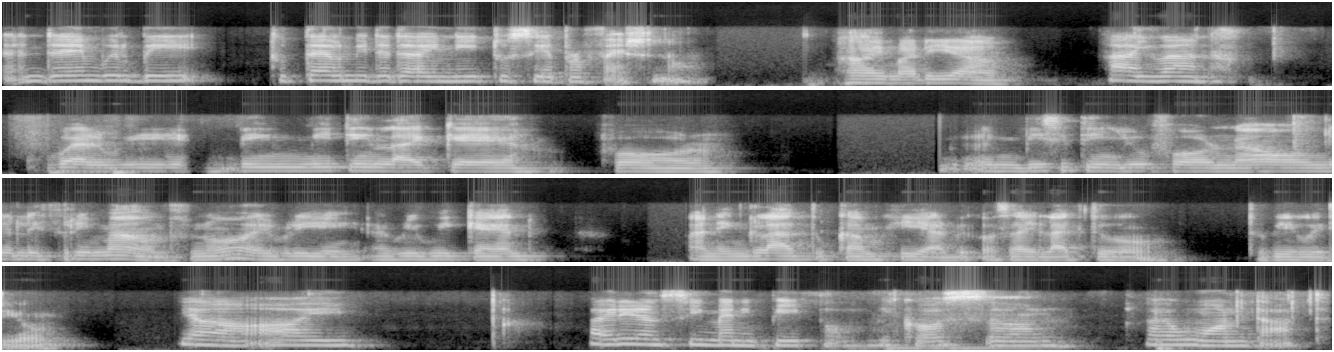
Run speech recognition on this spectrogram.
and then will be to tell me that I need to see a professional. Hi, Maria. Hi, Ivan. Well, we've been meeting like uh, for I'm visiting you for now nearly three months, no? Every every weekend, and I'm glad to come here because I like to to be with you. Yeah, I I didn't see many people because um, I want that.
